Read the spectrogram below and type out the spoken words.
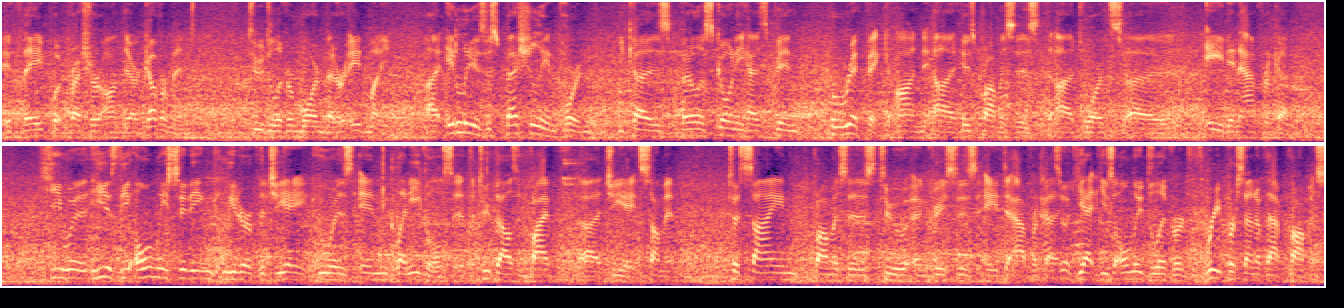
if they put pressure on their government to deliver more and better aid money. Uh, Italy is especially important because Berlusconi has been horrific on uh, his promises uh, towards uh, aid in Africa he was he is the only sitting leader of the G8 who was in Gleneagles at the 2005 uh, G8 summit to sign promises to increase his aid to Africa. As of yet, he's only delivered 3% of that promise.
